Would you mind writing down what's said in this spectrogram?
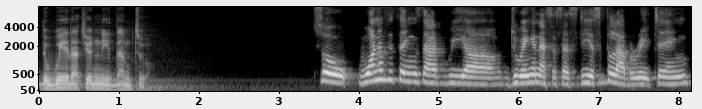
the way that you need them to. So one of the things that we are doing in SSSD is collaborating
